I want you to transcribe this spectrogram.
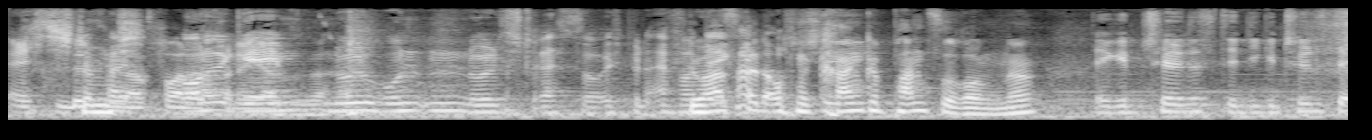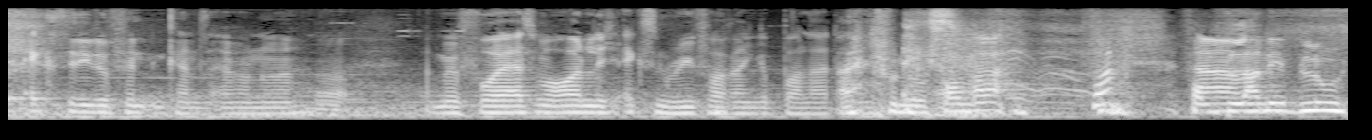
echt ein stimmt. bisschen überfordert All von der ganzen Game, null Runden, null Stress. So, ich bin einfach Du hast halt auch eine kranke Panzerung, ne? Der gechillteste, die gechillteste Echse, die du finden kannst, einfach nur. Hab mir vorher erstmal ordentlich Echsen Reefer reingeballert. Einfach nur vom, vom Ähm, Bloody Blut.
